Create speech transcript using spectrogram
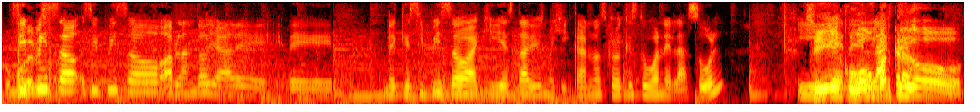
Como Sí pisó, sí pisó, hablando ya de, de, de que sí pisó aquí estadios mexicanos, creo que estuvo en el Azul. Y Sí, jugó el un partido,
